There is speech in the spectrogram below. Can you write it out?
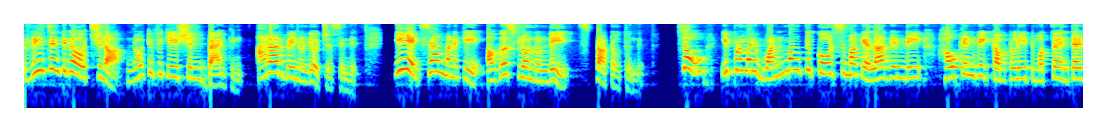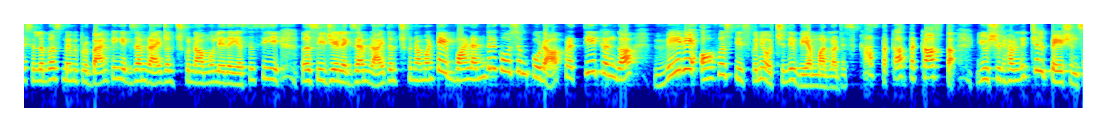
రీసెంట్గా వచ్చిన నోటిఫికేషన్ బ్యాంకింగ్ ఆర్ఆర్బి నుండి వచ్చేసింది. ఈ ఎగ్జామ్ మనకి ఆగస్ట్లో నుండి స్టార్ట్ అవుతుంది. సో ఇప్పుడు మరి వన్ మంత్ కోర్స్ మాకు ఎలాగండి? హౌ కెన్ వి కంప్లీట్ మొత్తం ఎంటైర్ సిలబస్ మేము ఇప్పుడు బ్యాంకింగ్ ఎగ్జామ్ రాయదలుచుకున్నాము లేదా ఎస్ఎస్సి సిజిఎల్ ఎగ్జామ్ రాయదలుచుకున్నాము. అంటే వాళ్ళందరి కోసం కూడా ప్రత్యేకంగా వేరే ఆఫర్స్ తీసుకుని వచ్చింది విఎంఆర్ లాజిక్స్ కాస్త కాస్త కాస్త. You should have little patience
